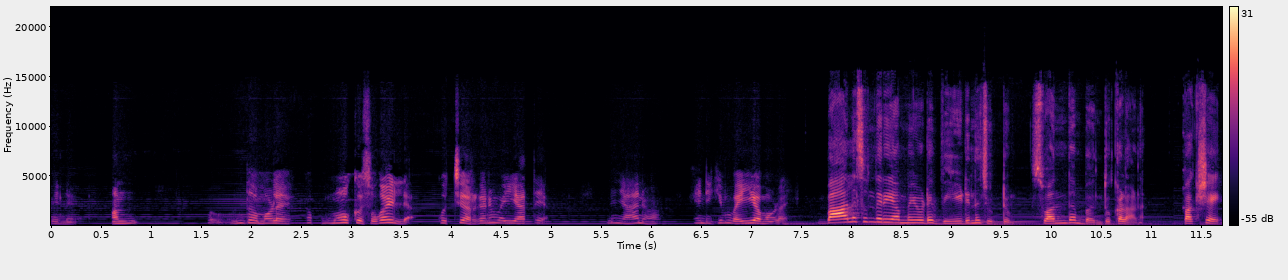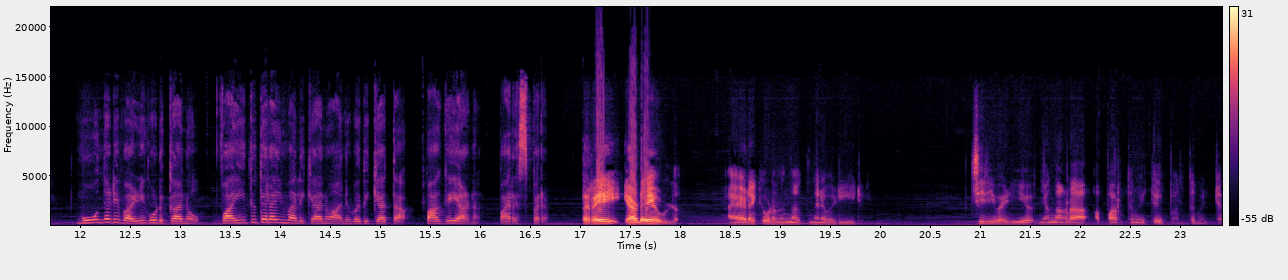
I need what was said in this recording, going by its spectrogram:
പിന്നെ എന്താ മോളെ മോക്ക് സുഖമില്ല കൊച്ചു ചെറുക്കനും വയ്യാത്തയാ. ഞാനോ എനിക്കും വയ്യ മോളെ. ബാലസുന്ദരി അമ്മയുടെ വീടിന് ചുറ്റും സ്വന്തം ബന്ധുക്കളാണ്. പക്ഷേ മൂന്നടി വഴി കൊടുക്കാനോ വൈദ്യുത ലൈൻ വലിക്കാനോ അനുവദിക്കാത്ത പകയാണ് പരസ്പരം. ഇത്രേ ഇടയേ ഉള്ളൂ. ആ ഇടയ്ക്കൂടെ നിങ്ങൾക്ക് ഇങ്ങനെ വഴി തരും. ഇച്ചിരി വഴി ഞങ്ങളുടെ അപ്പുറത്ത് മിറ്റ് ഇപ്പുറത്ത് മിറ്റ്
